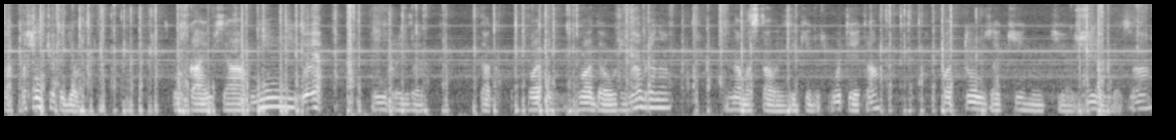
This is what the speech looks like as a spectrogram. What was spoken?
Так, пошли что-то делать. Спускаемся вниз. Э! Я не пролезаю. Так, вода уже набрана. Нам осталось закинуть вот это. Потом закинуть железо.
